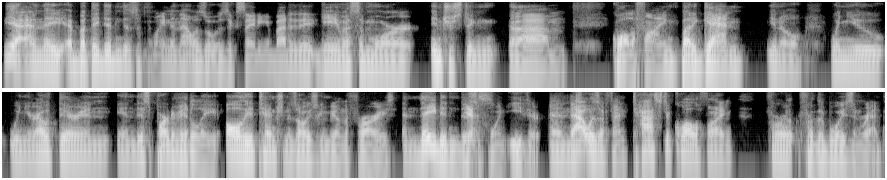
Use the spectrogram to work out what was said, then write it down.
Yeah, and they but they didn't disappoint, and that was what was exciting about it. It gave us a more interesting um, qualifying. But again, you know when you when you're out there in in this part of Italy, all the attention is always going to be on the Ferraris, and they didn't disappoint yes. either. And that was a fantastic qualifying for for the boys in red.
